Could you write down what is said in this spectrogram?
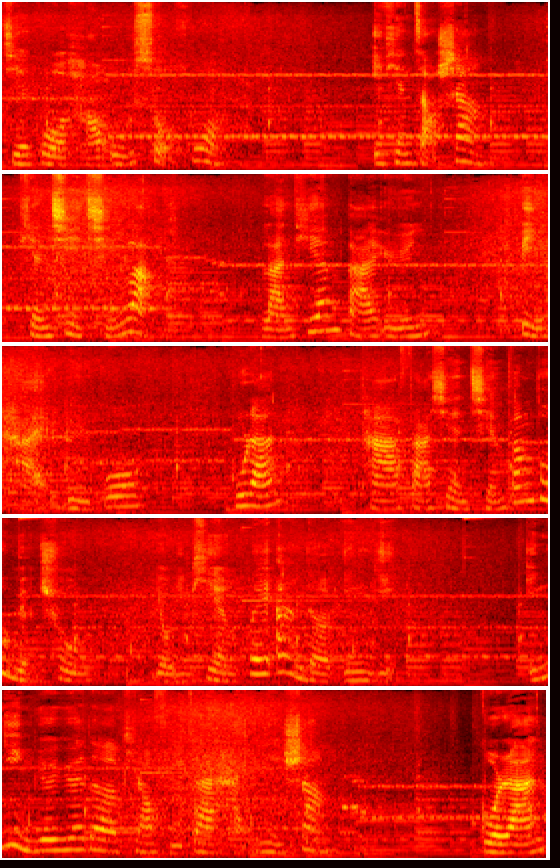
结果毫无所获。一天早上，天气晴朗，蓝天白云，碧海绿波。忽然，他发现前方不远处有一片灰暗的阴影，隐隐约约地漂浮在海面上。果然，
